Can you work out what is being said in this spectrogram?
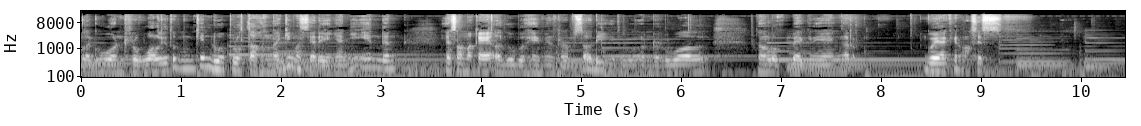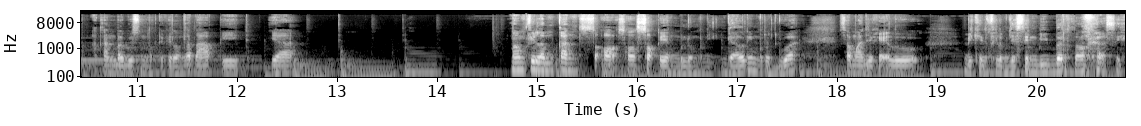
Lagu Wonderwall itu mungkin 20 tahun lagi masih ada yang nyanyiin dan ya sama kayak lagu Bohemian Rhapsody gitu Wonderwall Don't Look Back in Anger. Gue yakin Oasis akan bagus untuk difilmkan tapi ya memfilmkan sosok yang belum meninggal nih menurut gue sama aja kayak lu bikin film Justin Bieber tau gak sih?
